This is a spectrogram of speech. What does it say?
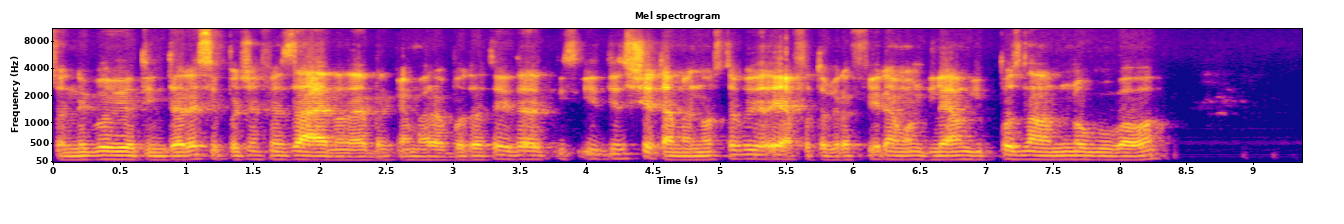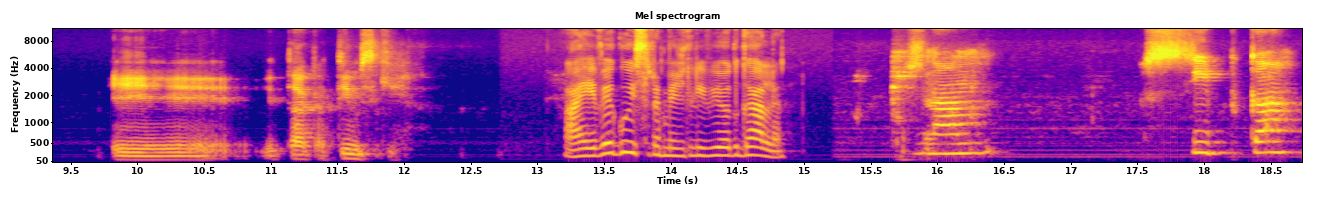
со неговиот интерес и почнавме заедно да ја бркаме работата и да и да шетаме ностови, да ја фотографирам, он гледам, ги познавам многу убаво. И, и така, тимски. А еве го и срамежливиот Гален. Знам сипка,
